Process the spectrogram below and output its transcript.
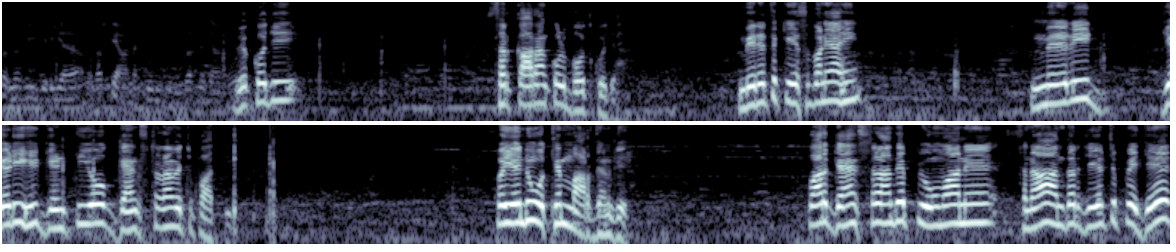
ਉਹਨਾਂ ਦੀ ਜਿਹੜੀ ਆ ਉਹਦਾ ਧਿਆਨ ਰੱਖਣ ਦੀ ਜ਼ਰੂਰਤ ਹੈ ਜਾਂ ਵੇਖੋ ਜੀ ਸਰਕਾਰਾਂ ਕੋਲ ਬਹੁਤ ਕੁਝ ਹੈ। ਮੇਰੇ ਤੇ ਕੇਸ ਬਣਿਆ ਸੀ। ਮੇਰੀ ਜਿਹੜੀ ਹੀ ਗਿਣਤੀ ਉਹ ਗੈਂਗਸਟਰਾਂ ਵਿੱਚ ਪਾਤੀ। ਭਈ ਇਹਨੂੰ ਉੱਥੇ ਮਾਰ ਦੇਣਗੇ। ਪਰ ਗੈਂਗਸਟਰਾਂ ਦੇ ਪਿਓਵਾਂ ਨੇ ਸਨਾਹ ਅੰਦਰ ਜੇਲ੍ਹ 'ਚ ਭੇਜੇ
